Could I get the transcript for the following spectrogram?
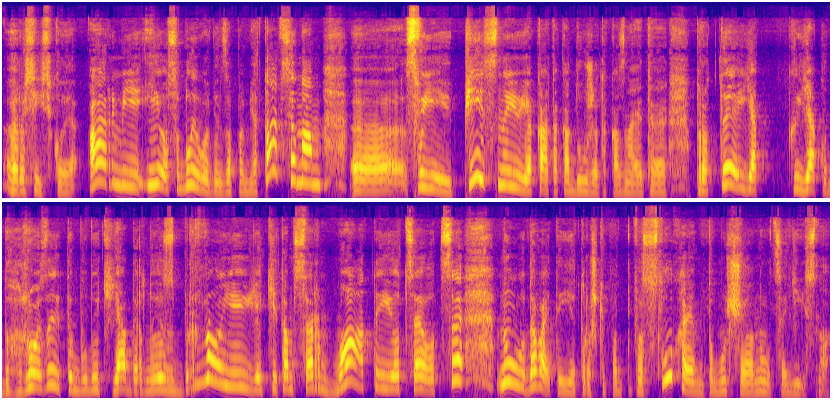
російської армії. І особливо він запам'ятався нам е, своєю піснею, яка така дуже така, знаєте, про те, як. Як от грозити будуть ядерною зброєю, які там сармати, і оце, оце. Ну, давайте її трошки послухаємо, тому що ну, це дійсно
